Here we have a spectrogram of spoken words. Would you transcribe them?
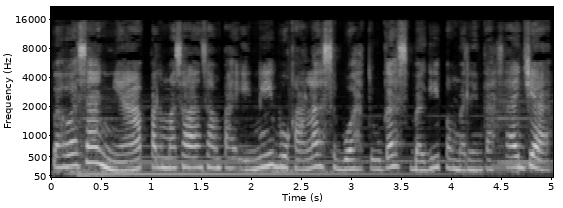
bahwasannya permasalahan sampah ini bukanlah sebuah tugas bagi pemerintah saja,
